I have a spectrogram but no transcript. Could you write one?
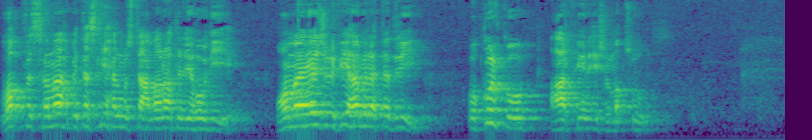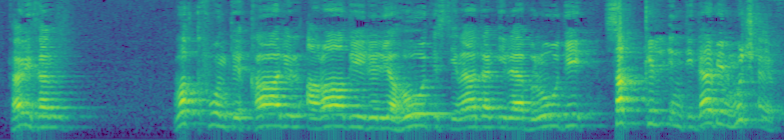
وقف السماح بتسليح المستعمرات اليهودية وما يجري فيها من التدريب وكلكم عارفين إيش المقصود. ثالثا وقف انتقال الأراضي لليهود استنادا إلى بنود صك الانتداب المجحف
